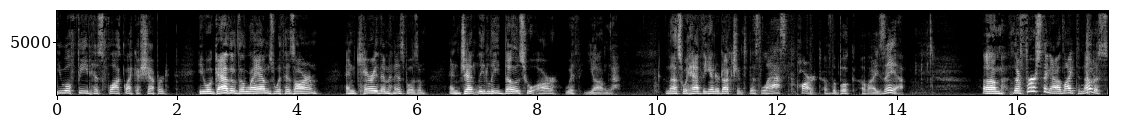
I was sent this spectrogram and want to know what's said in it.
He will feed his flock like a shepherd. He will gather the lambs with his arm, and carry them in his bosom and gently lead those who are with young. And thus we have the introduction to this last part of the book of Isaiah. Um, the first thing I would like to notice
